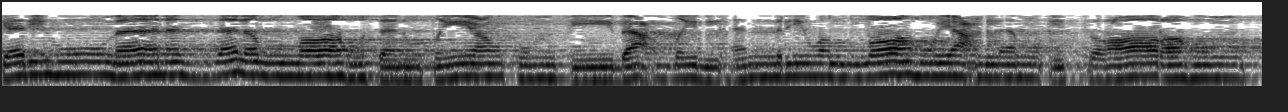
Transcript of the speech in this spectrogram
كَرِهُوا مَا نَزَّلَ اللَّهُ سَنُطِيعُكُمْ فِي بَعْضِ الْأَمْرِ وَاللَّهُ يَعْلَمُ إِسْرَارَهُمْ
